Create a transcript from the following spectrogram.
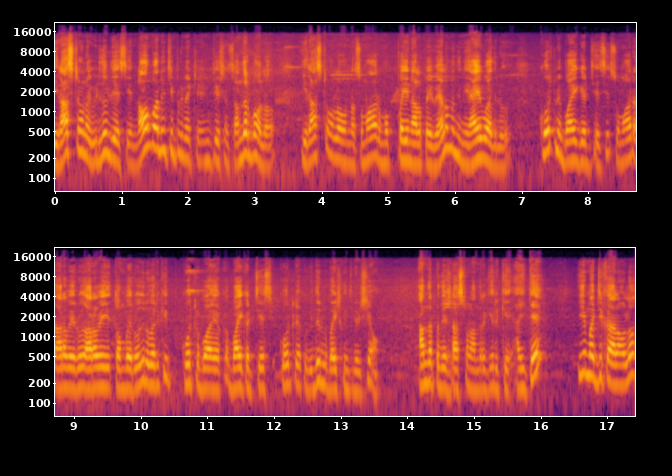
ఈ రాష్ట్రంలో విడుదల చేసి నవంబర్ నుంచి ఇంప్లిమెంటేషన్ సందర్భంలో ఈ రాష్ట్రంలో ఉన్న సుమారు ముప్పై నలభై వేల మంది న్యాయవాదులు కోర్టుని బాయ్కట్ చేసి సుమారు అరవై రోజు అరవై తొంభై రోజుల వరకు కోర్టులు బాయ్ యొక్క బాయ్కట్ చేసి కోర్టుల యొక్క విధులను బహిష్కరించిన విషయం ఆంధ్రప్రదేశ్ రాష్ట్రంలో అందరికీ ఇరికే. అయితే ఈ మధ్యకాలంలో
